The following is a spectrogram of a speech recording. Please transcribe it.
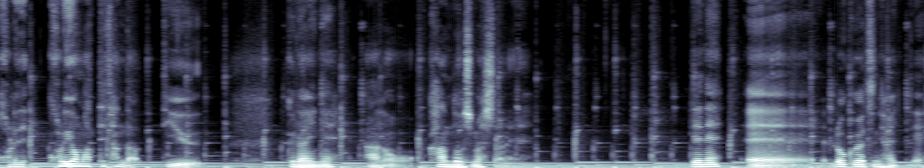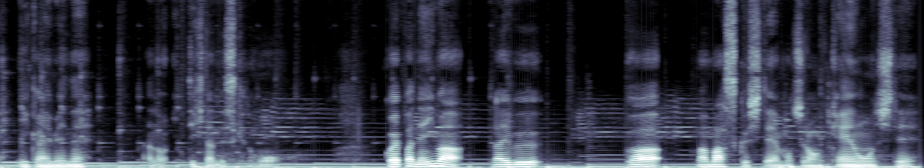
これ、これを待ってたんだっていうぐらいね、あの、感動しましたね。でね、えー6月に入って2回目ね、あの、行ってきたんですけども、これやっぱね、今、ライブは、まあ、マスクして、もちろん検温して、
